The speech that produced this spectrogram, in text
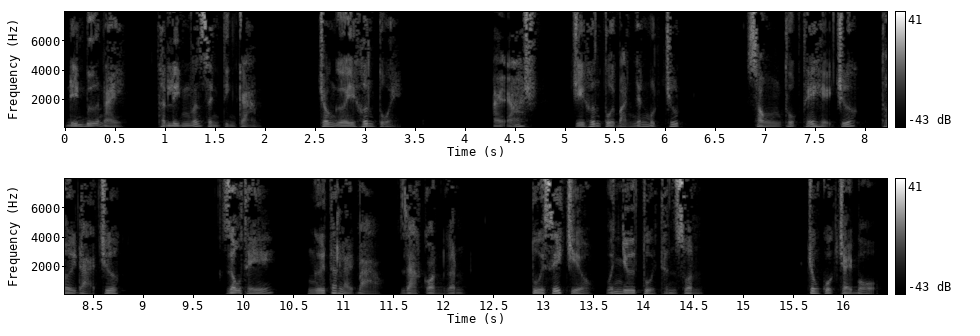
Đến bữa này, thần linh vẫn dành tình cảm cho người hơn tuổi. Ayash chỉ hơn tuổi bản nhân một chút, song thuộc thế hệ trước, thời đại trước. Dẫu thế, người ta lại bảo già còn gân, tuổi xế chiều vẫn như tuổi thanh xuân. Trong cuộc chạy bộ,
